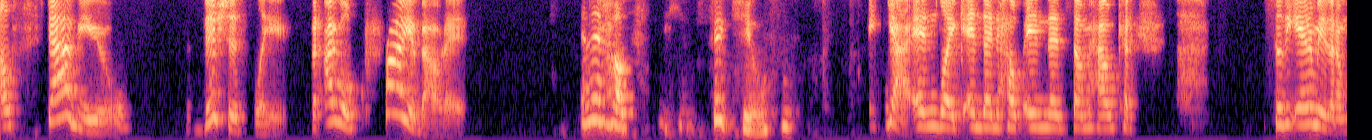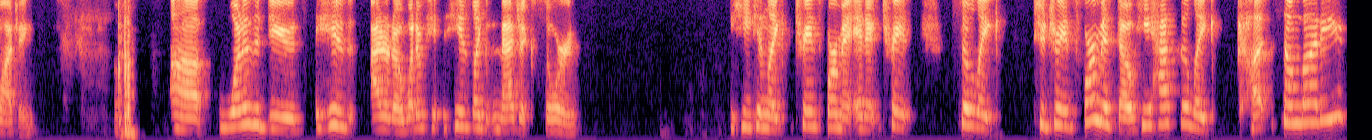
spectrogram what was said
I'll stab you viciously but I will cry about it. And then help fix you. Yeah, and like, and then help, and then somehow of. So the anime that I'm watching, uh, one of the dudes, his I don't know, one of his, his like magic sword, he can like transform it, and it tra- so like to transform it though, he has to like cut somebody,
